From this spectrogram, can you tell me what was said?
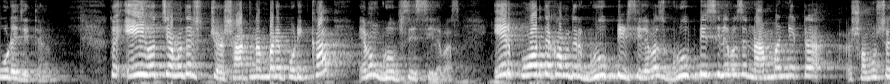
করে যেতে হবে। তো এই হচ্ছে আমাদের ষাট নম্বরের পরীক্ষা এবং গ্রুপ সি সিলেবাস এরপর দেখো আমাদের গ্রুপ ডির সিলেবাস গ্রুপ ডি সিলেবাসের নাম্বার নিয়ে একটা সমস্যা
